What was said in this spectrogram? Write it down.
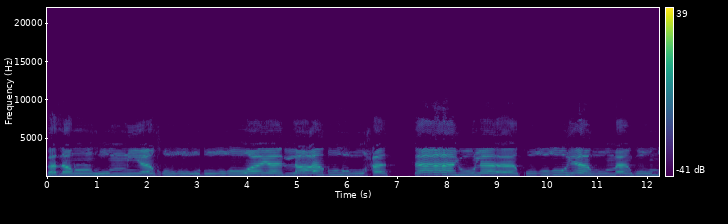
فذرهم يخوضوا ويلعبوا حتى يلاقوا يومهم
